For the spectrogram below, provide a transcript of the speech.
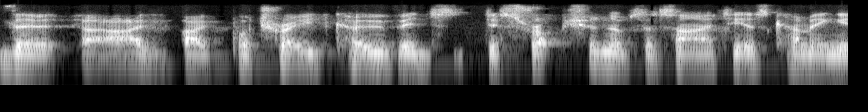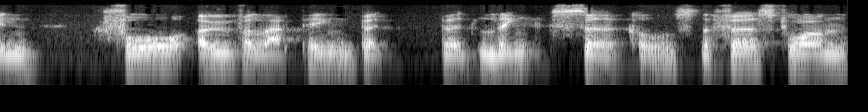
the, I've, I've portrayed COVID's disruption of society as coming in four overlapping but, but linked circles. The first one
